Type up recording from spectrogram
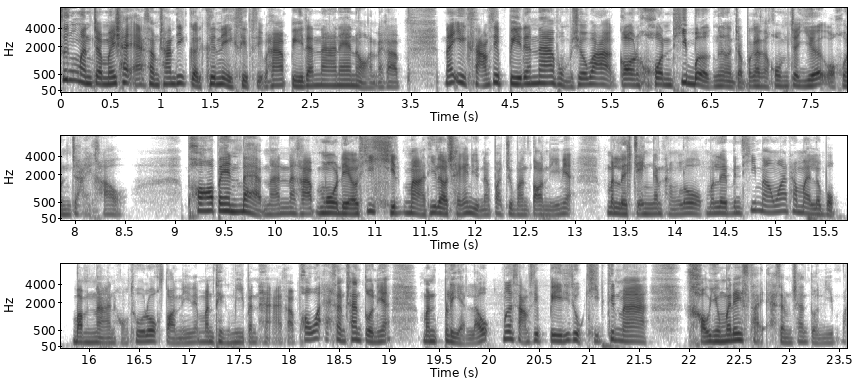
ซึ่งมันจะไม่ใช่ assumption ที่เกิดขึ้นในอีก 10 15 ปีด้านหน้าแน่นอนนะครับ ในอีก 30 ปีด้านหน้าผมเชื่อว่าก่อนคนที่เบิกเงินออกจากประกันสังคมจะเยอะกว่าคนจ่ายเข้า พอเป็นแบบนั้นนะครับโมเดลที่คิดมาที่เราใช้กันอยู่ณปัจจุบันตอนนี้เนี่ยมันเลยเจ๊งกันทั้งโลก มันเลยเป็นที่มาว่าทำไมระบบบำนาญของทั่วโลกตอนนี้เนี่ยมันถึงมีปัญหาครับ เพราะว่า assumption ตัวนี้มันเปลี่ยนแล้วเมื่อ 30 ปีที่ถูกคิดขึ้นมา เขายังไม่ได้ใส่ assumption ตัวนี้ไป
